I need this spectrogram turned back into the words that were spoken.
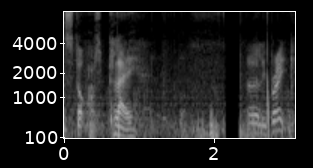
Stops play. Early break.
